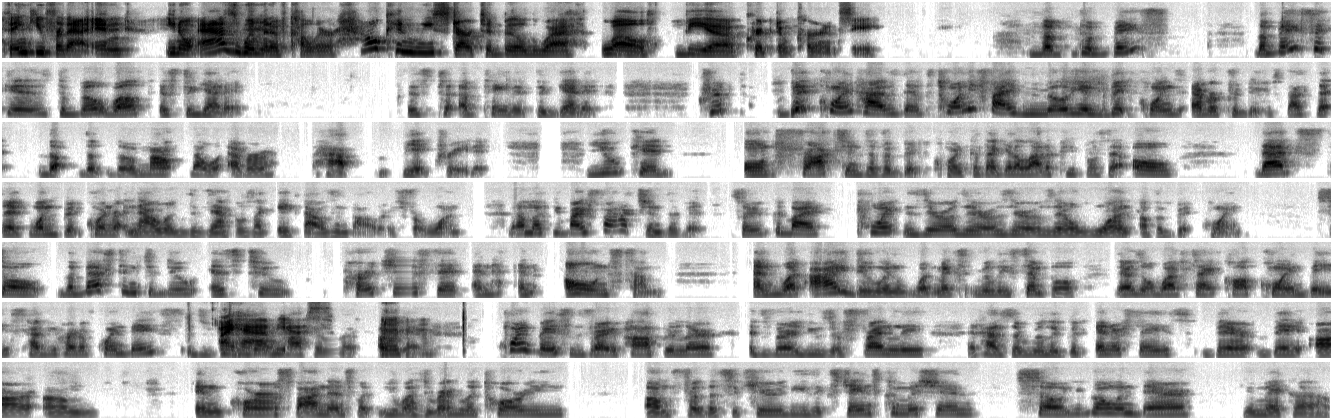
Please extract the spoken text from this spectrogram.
thank you for that and you know as women of color how can we start to build wealth via cryptocurrency the the base the basic is to build wealth is to get it is to obtain it to get it crypto Bitcoin has there's 25 million bitcoins ever produced. That's the the the, the amount that will ever have be created. You can own fractions of a Bitcoin because I get a lot of people say, "Oh, that's like one Bitcoin right now, as example, is like eight thousand dollars for one. And I'm like, you buy fractions of it, so you could buy 0.00001 of a Bitcoin. So the best thing to do is to purchase it and and own some. And what I do and what makes it really simple, there's a website called Coinbase. Have you heard of Coinbase? It's, I have, yes. Popular. Okay. Mm-hmm. Coinbase is very popular. It's very user friendly. It has a really good interface. There, they are um, in correspondence with U.S. regulatory um, for the Securities Exchange Commission. So you go in there, you make a,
